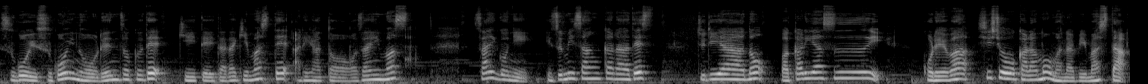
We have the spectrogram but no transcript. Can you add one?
すごいすごいのを連続で聞いていただきましてありがとうございます。最後に泉さんからです。ジュリアのわかりやすいこれは師匠からも学びました。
